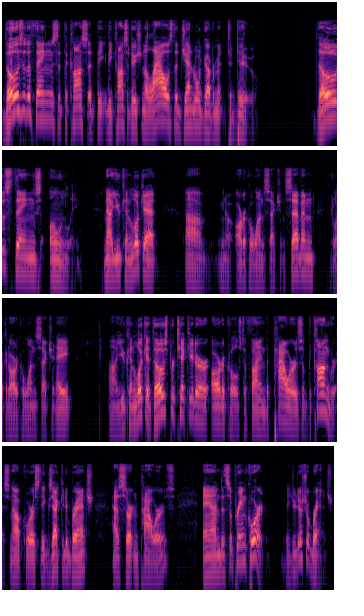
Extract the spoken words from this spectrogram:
those are the things that the, Const- the, the Constitution allows the general government to do. Those things only. Now, you can look at, uh, you know, Article 1, Section 7. You can look at Article 1, Section 8. Uh, you can look at those particular articles to find the powers of the Congress. Now, of course, the executive branch has certain powers, and the Supreme Court, the judicial branch,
